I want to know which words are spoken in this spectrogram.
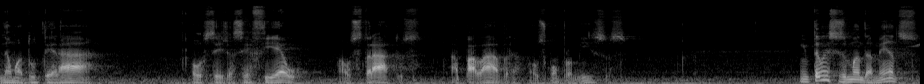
não adulterar, ou seja, ser fiel aos tratos, à palavra, aos compromissos. Então esses mandamentos,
